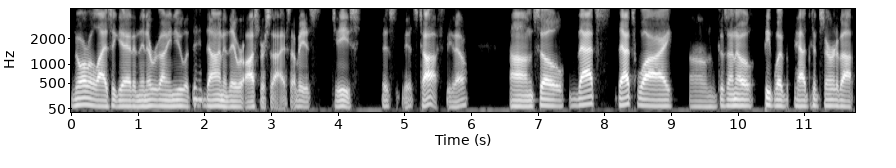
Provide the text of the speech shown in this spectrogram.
normalized again. And then everybody knew what they'd done and they were ostracized. I mean, it's, geez, it's, it's tough, you know? Um, so that's that's why um because um, I know people have had concern about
